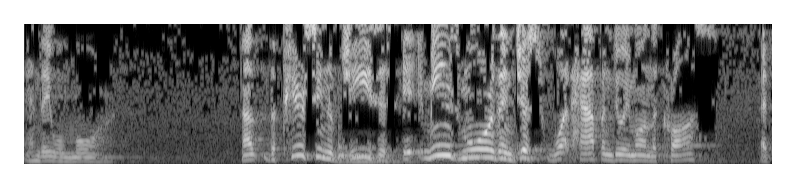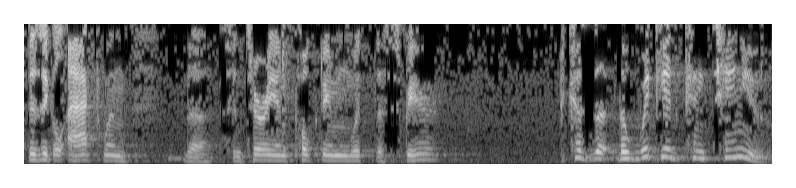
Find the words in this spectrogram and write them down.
and they will mourn. Now, the piercing of Jesus, it means more than just what happened to him on the cross, that physical act when the centurion poked him with the spear. Because the, the wicked continue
